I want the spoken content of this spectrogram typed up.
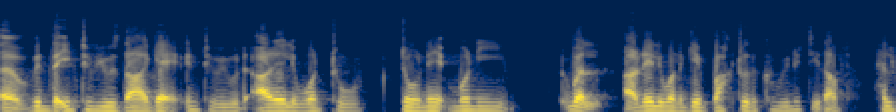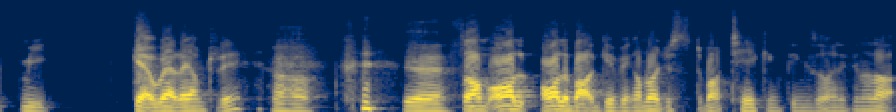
uh, with the interviews that I get interviewed, I really want to donate money. Well, I really want to give back to the community that have helped me get where I am today. Uh-huh. yeah. So I'm all all about giving. I'm not just about taking things or anything like that.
